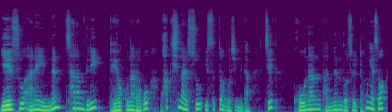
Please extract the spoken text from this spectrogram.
예수 안에 있는 사람들이 되었구나라고 확신할 수 있었던 것입니다. 즉, 고난 받는 것을 통해서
